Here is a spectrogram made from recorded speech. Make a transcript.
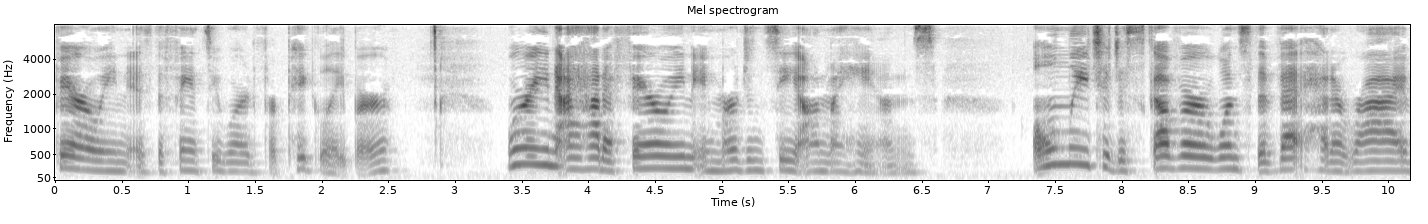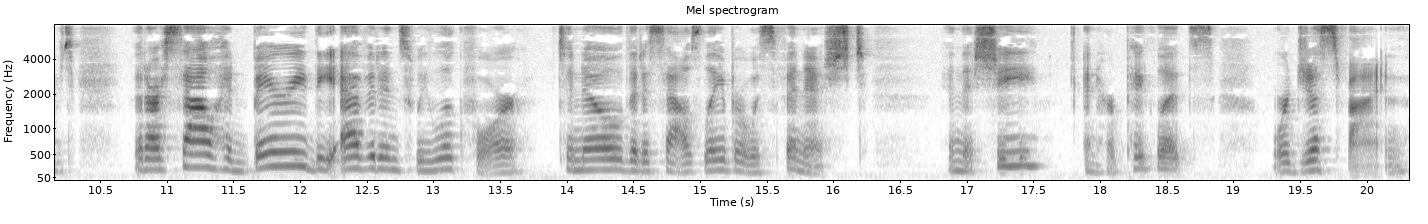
Farrowing is the fancy word for pig labor. Worrying I had a farrowing emergency on my hands, only to discover once the vet had arrived that our sow had buried the evidence we look for to know that a sow's labor was finished and that she and her piglets were just fine.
